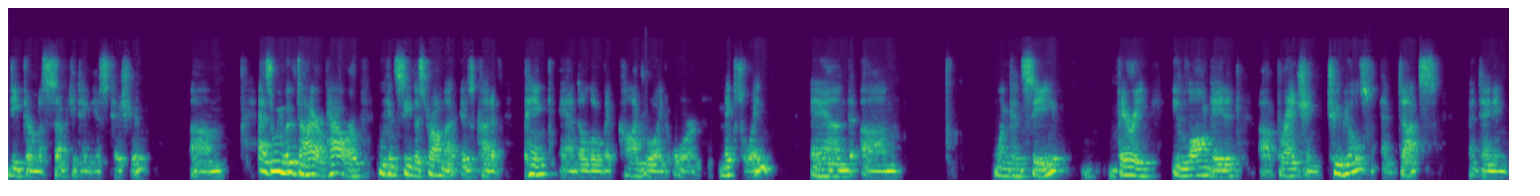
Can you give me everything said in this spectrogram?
deep dermis subcutaneous tissue. Um, as we move to higher power, we can see the stroma is kind of pink and a little bit chondroid or myxoid. And um, one can see very elongated uh, branching tubules and ducts containing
